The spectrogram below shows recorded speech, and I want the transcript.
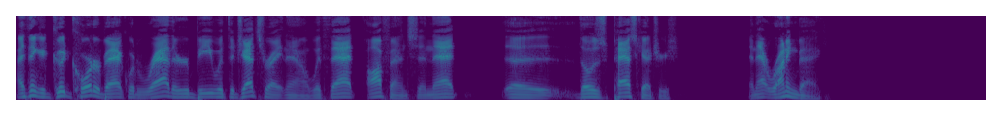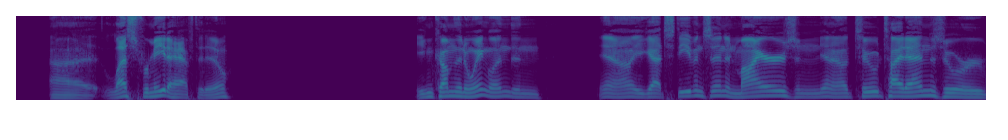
I think a good quarterback would rather be with the Jets right now with that offense and that uh, those pass catchers and that running back. Uh, less for me to have to do. You can come to New England and you know you got Stevenson and Meyers and you know two tight ends who are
